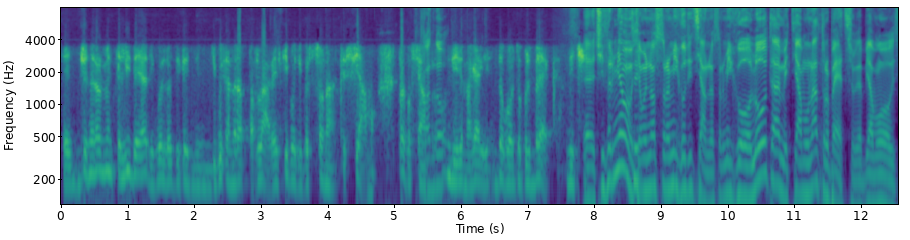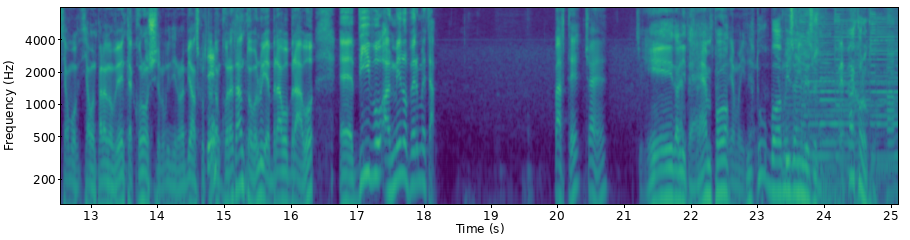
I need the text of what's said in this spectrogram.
eh, generalmente l'idea di quello di, che- di cui si andrà a parlare, il tipo di persona che siamo. Poi possiamo approfondire magari dopo, dopo il break. Dici. Eh, ci fermiamo, mettiamo il nostro amico Tiziano, il nostro amico Lota, mettiamo un altro pezzo che abbiamo, stiamo, stiamo imparando ovviamente a conoscerlo, quindi non abbiamo ascoltato Sì. ancora tanto, ma lui è bravo bravo. Eh, vivo almeno per metà. Parte? C'è? Sì, dagli tempo. Il tubo ha bisogno suoi tempi. Eccolo qui.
